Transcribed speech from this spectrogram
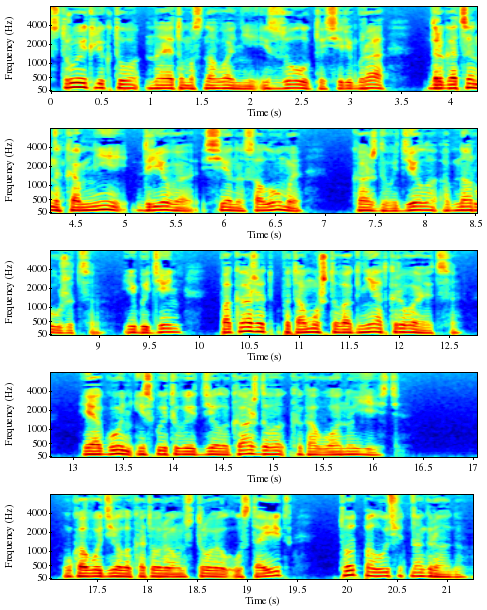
строит ли кто на этом основании из золота, серебра, драгоценных камней, древа, сена, соломы каждого дела обнаружится, ибо день покажет, потому что в огне открывается, и огонь испытывает дело каждого, каково оно есть. У кого дело, которое он строил, устоит, тот получит награду,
